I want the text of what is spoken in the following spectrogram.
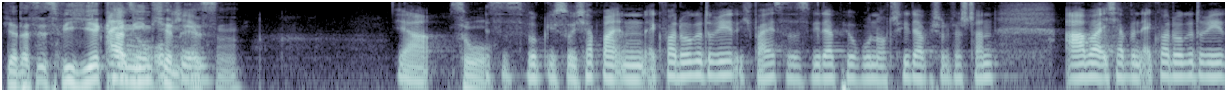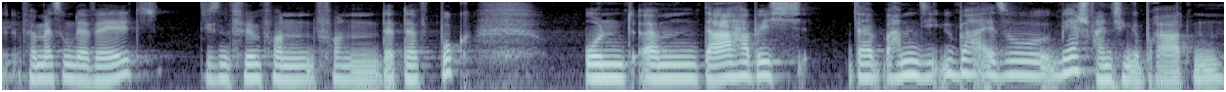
Ja, das ist wie hier Also, Kaninchen okay. essen. Ja, So. es ist wirklich so. Ich habe mal in Ecuador gedreht. Ich weiß, das ist weder Peru noch Chile, habe ich schon verstanden. Aber ich habe in Ecuador gedreht, Vermessung der Welt, diesen Film von, von Detlef Book. Und ähm, da habe ich, da haben die überall so Meerschweinchen gebraten.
